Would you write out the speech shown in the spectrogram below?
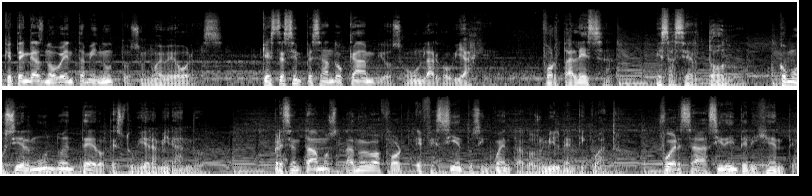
que tengas 90 minutos o 9 horas, que estés empezando cambios o un largo viaje, fortaleza es hacer todo, como si el mundo entero te estuviera mirando. Presentamos la nueva Ford F150 2024. Fuerza así de inteligente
